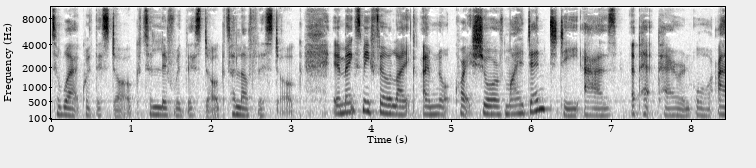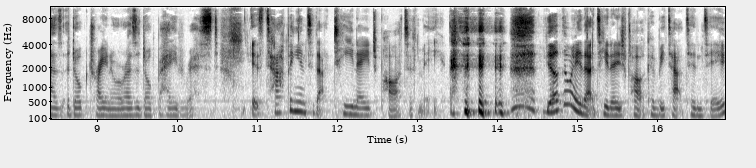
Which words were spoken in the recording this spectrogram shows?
to work with this dog, to live with this dog, to love this dog. It makes me feel like I'm not quite sure of my identity as a pet parent or as a dog trainer or as a dog behaviorist. It's tapping into that teenage part of me. the other way that teenage part can be tapped into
